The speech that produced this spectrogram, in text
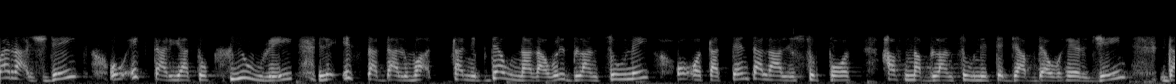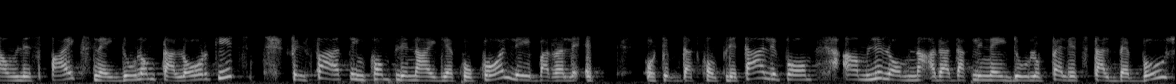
weraq ġdid u iktar jagħtuk fjuri li issa dalwaqt Sa nibdew naraw il-blanzuni, oqgħod attent għal għaliex suppost ħafna blanzuni diġà bdew ħierġin, dawn l-ispikes ngħidulhom tal-orchids. Fil-fatt inkompli ngħidlek ukoll li barra li qed u tibda tkompli tagħlifhom, agħmlilhom naqra dak li ngħidulu pellets tal-bebbux,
